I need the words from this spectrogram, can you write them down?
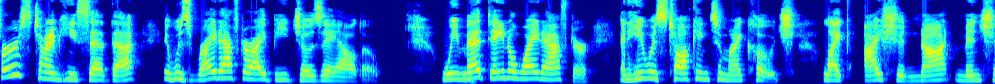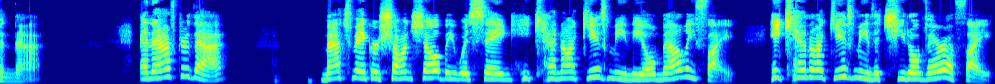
First time he said that, it was right after I beat Jose Aldo. We mm-hmm. met Dana White after, and he was talking to my coach like I should not mention that. And after that, matchmaker Sean Shelby was saying he cannot give me the O'Malley fight. He cannot give me the Chito Vera fight.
